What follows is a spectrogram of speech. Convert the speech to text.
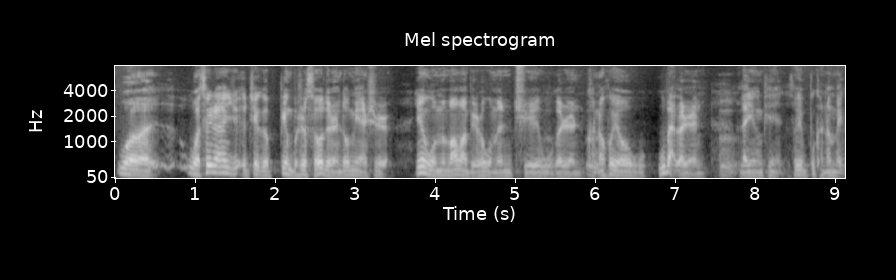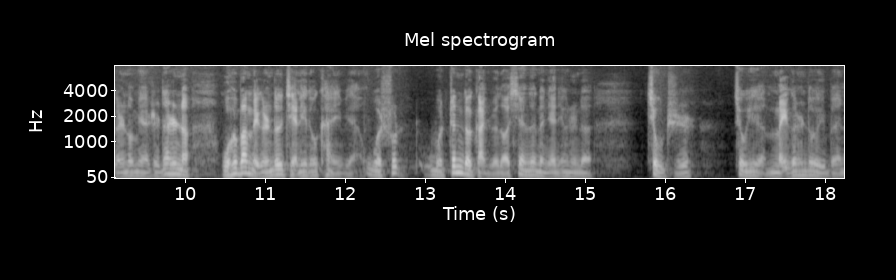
我我虽然这个并不是所有的人都面试，因为我们往往比如说我们取五个人，可能会有五五百个人来应聘，所以不可能每个人都面试。但是呢，我会把每个人的简历都看一遍。我说我真的感觉到现在的年轻人的就职、就业，每个人都有一本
